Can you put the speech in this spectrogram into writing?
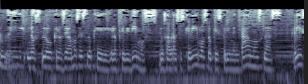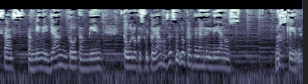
Y nos, lo que nos llevamos es lo que, lo que vivimos, los abrazos que vimos, lo que experimentamos, las risas, también el llanto, también todo lo que superamos. Eso es lo que al final del día nos, nos queda,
